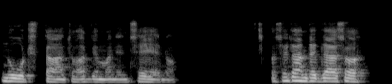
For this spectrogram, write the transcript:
Nordstan så hade man en scen. Och, sedan det där så,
